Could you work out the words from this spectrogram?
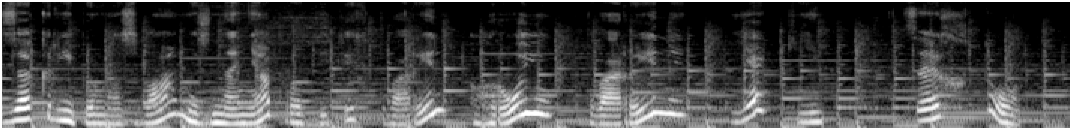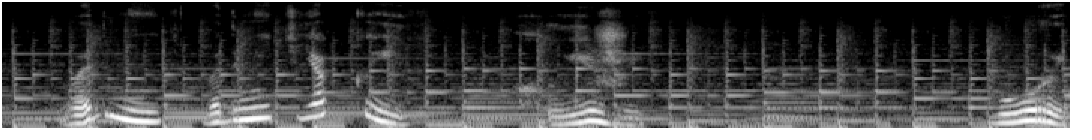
Закріпимо з вами знання про диких тварин грою тварини які. Це хто? Ведмідь. Ведмідь який? Хижий. Бурий,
